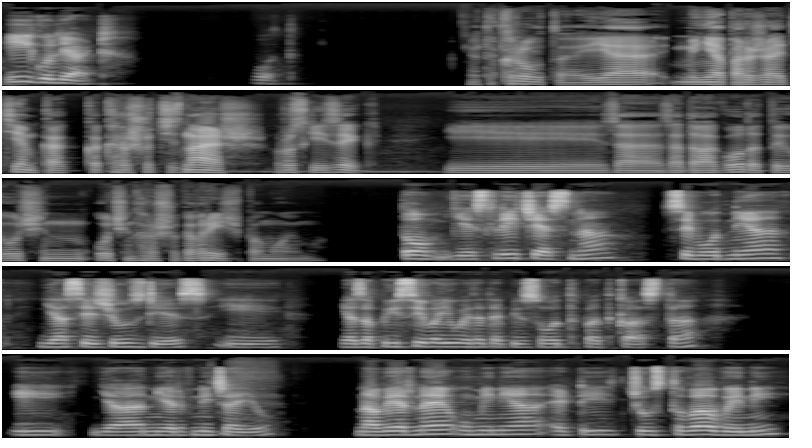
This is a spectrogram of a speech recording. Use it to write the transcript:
и гулять. Вот. Это круто. Я, меня поражает тем, как, как хорошо ты знаешь русский язык. И за, за два года ты очень, очень хорошо говоришь, по-моему. Том, если честно, сегодня я сижу здесь и я записываю этот эпизод подкаста, и я нервничаю. Наверное, у меня эти чувства вины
